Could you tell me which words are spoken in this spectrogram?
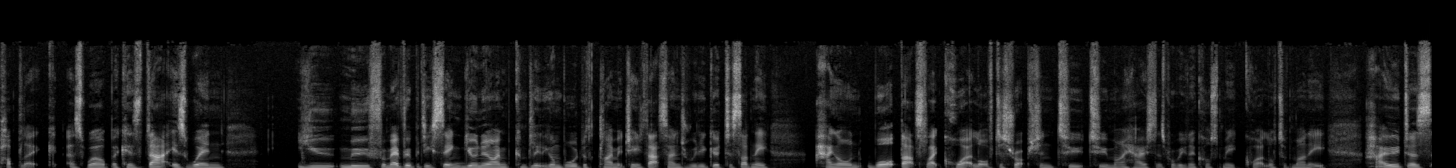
public as well, because that is when you move from everybody saying, you know, I'm completely on board with climate change, that sounds really good, to suddenly, hang on, what? That's like quite a lot of disruption to to my house, and it's probably going to cost me quite a lot of money. How does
